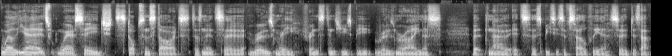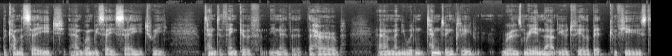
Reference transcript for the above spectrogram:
Well, yeah, it's where sage stops and starts, doesn't it? So, rosemary, for instance, used to be rosmarinus, but now it's a species of salvia. So, does that become a sage? And when we say sage, we tend to think of, you know, the, the herb, um, and you wouldn't tend to include rosemary in that. You would feel a bit confused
